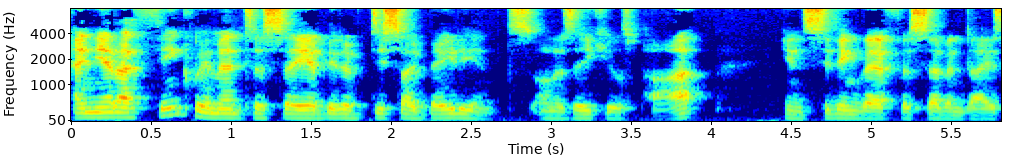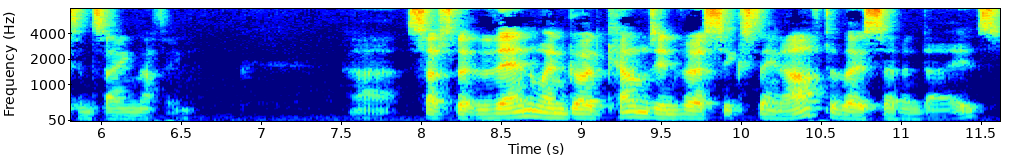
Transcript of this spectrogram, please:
And yet, I think we're meant to see a bit of disobedience on Ezekiel's part in sitting there for seven days and saying nothing. Uh, such that then, when God comes in verse 16 after those seven days,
